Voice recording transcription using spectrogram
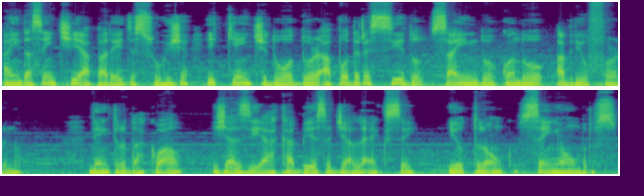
ainda sentia a parede suja e quente do odor apodrecido saindo quando abri o forno, dentro da qual jazia a cabeça de Alexei e o tronco sem ombros.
